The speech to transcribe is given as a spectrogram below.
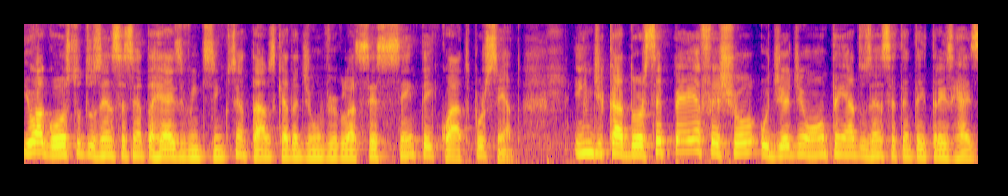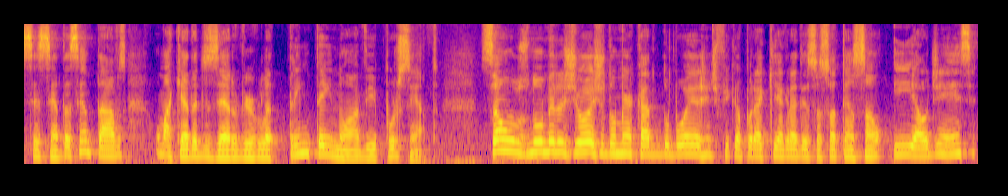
E o agosto, R$ 260,25, queda de 1,64%. Indicador CPEA fechou o dia de ontem a R$ 273,60, uma queda de 0,39%. São os números de hoje do mercado do boi. A gente fica por aqui. Agradeço a sua atenção e audiência.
